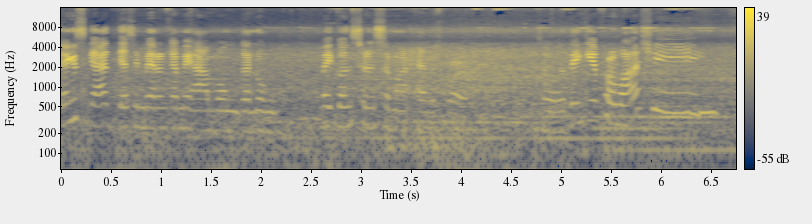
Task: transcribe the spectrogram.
thanks God kasi meron kami among ganung may concern sa mga helper. So, thank you for watching!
